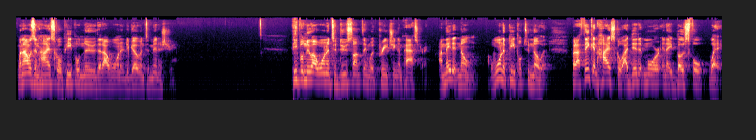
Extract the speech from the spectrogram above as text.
When I was in high school, people knew that I wanted to go into ministry. People knew I wanted to do something with preaching and pastoring. I made it known. I wanted people to know it. But I think in high school, I did it more in a boastful way.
